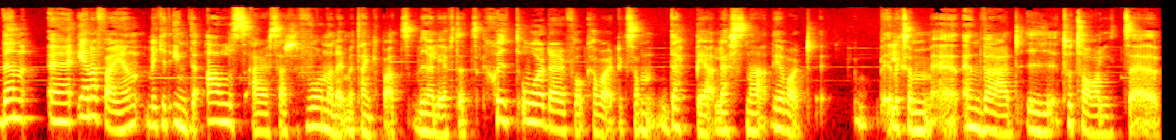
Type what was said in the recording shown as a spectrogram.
Den eh, ena färgen, vilket inte alls är särskilt förvånande med tanke på att vi har levt ett skitår där folk har varit liksom deppiga, ledsna. Det har varit eh, liksom eh, en värld i totalt eh,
